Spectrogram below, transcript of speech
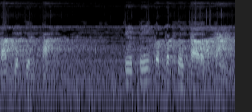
សត្វជាតិយានសត្វទី2ប្រព្រឹត្តដោយចោរកម្ម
